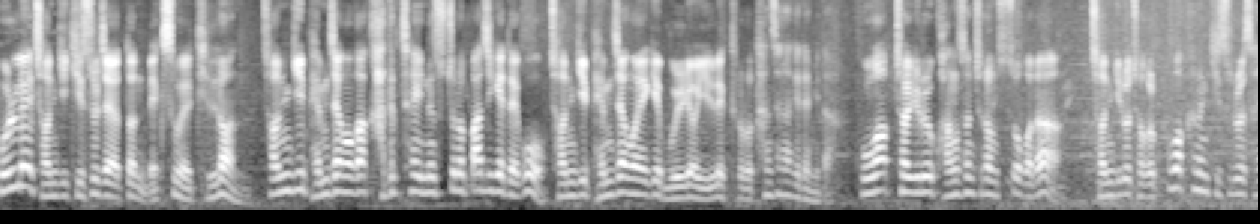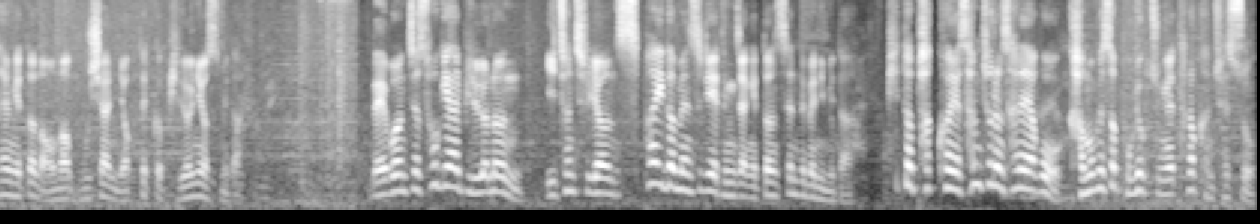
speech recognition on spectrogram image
본래 전기 기술자였던 맥스웰 딜런, 전기 뱀장어가 가득 차 있는 수조로 빠지게 되고 전기 뱀장어에게 물려 일렉트로로 탄생하게 됩니다. 고압 전류를 광선처럼 쏘거나 전기로 적을 포박하는 기술을 사용했던 어마무시한 역대급 빌런이었습니다. 네 번째 소개할 빌런은 2007년 스파이더맨 3에 등장했던 샌드맨입니다. 피터 파커의 삼촌을 살해하고 감옥에서 복역 중에 탈옥한 죄수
